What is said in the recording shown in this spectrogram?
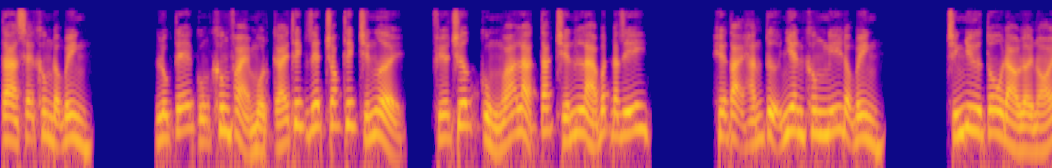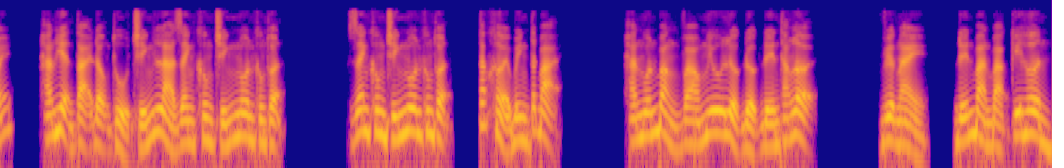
ta sẽ không động binh. Lục tế cũng không phải một cái thích giết chóc thích chiến người, phía trước cùng ngõa lạt tác chiến là bất đắc dĩ. Hiện tại hắn tự nhiên không nghĩ động binh. Chính như Tô Đào lời nói, hắn hiện tại động thủ chính là danh không chính luôn không thuận. Danh không chính luôn không thuận, tắc khởi binh thất bại. Hắn muốn bằng vào mưu lược được đến thắng lợi. Việc này, đến bàn bạc kỹ hơn.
